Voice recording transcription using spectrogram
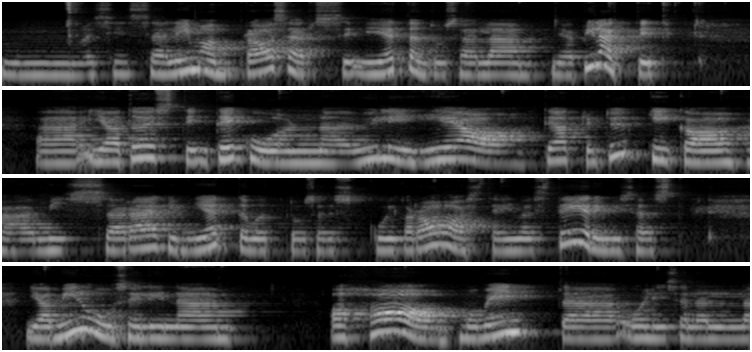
mm, siis Lehman Brothersi etendusele piletid äh, ja tõesti, tegu on ülihea teatritükiga, mis räägib nii ettevõtlusest kui ka rahast ja investeerimisest ja minu selline ahaa-moment oli sellel,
